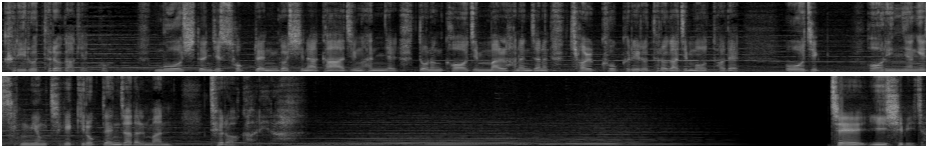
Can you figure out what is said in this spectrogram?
그리로 들어가겠고 무엇이든지 속된 것이나 가증한 일 또는 거짓말하는 자는 결코 그리로 들어가지 못하되 오직 어린 양의 생명책에 기록된 자들만 들어가리라. 제 22장.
